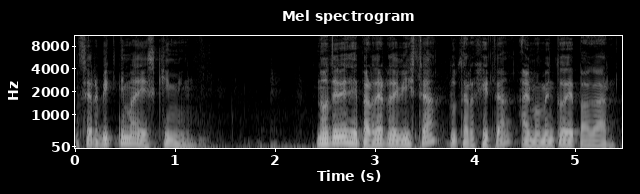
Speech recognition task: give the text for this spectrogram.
ser víctima de skimming? No debes de perder de vista tu tarjeta al momento de pagar,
